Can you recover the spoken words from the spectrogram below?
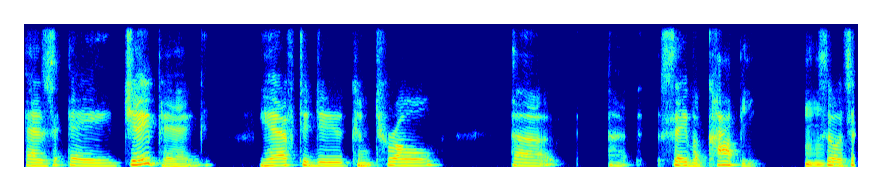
as a JPEG, you have to do Control, uh, uh, save a copy. Mhm. So it's an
